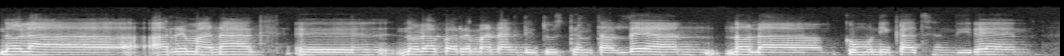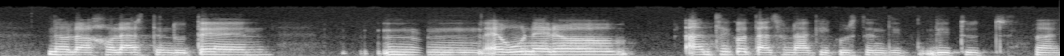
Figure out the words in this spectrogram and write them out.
Nola harremanak, e, nolako harremanak dituzten taldean, nola komunikatzen diren, nola jolasten duten, mm, egunero antzeko tasunak ikusten ditut. Bai.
